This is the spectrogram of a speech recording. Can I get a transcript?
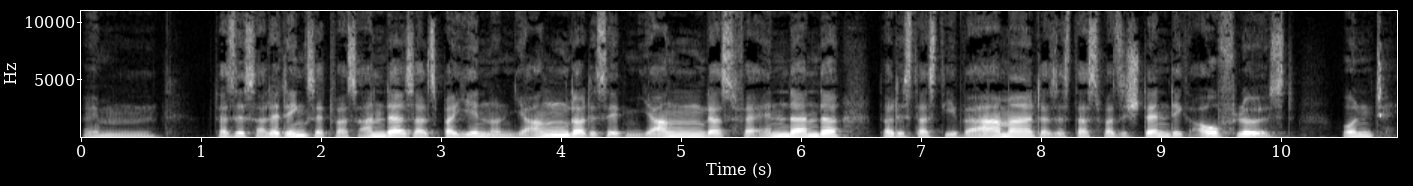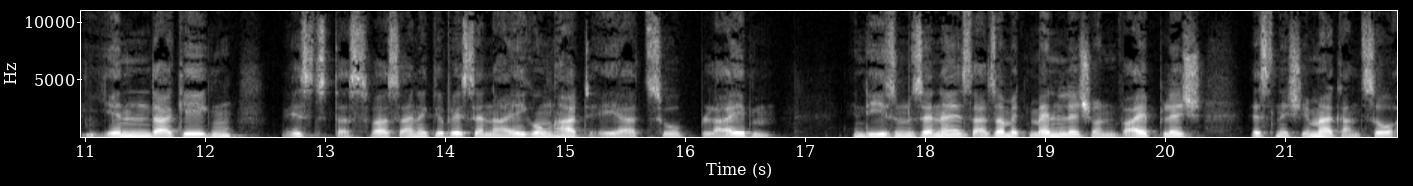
Das ist allerdings etwas anders als bei Yin und Yang. Dort ist eben Yang das Verändernde, dort ist das die Wärme, das ist das, was sich ständig auflöst. Und Yin dagegen ist das, was eine gewisse Neigung hat, eher zu bleiben. In diesem Sinne ist also mit männlich und weiblich ist nicht immer ganz so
